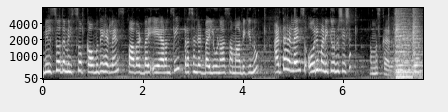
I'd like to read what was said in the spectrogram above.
മിൽസോ ദ മിൽസ് of Kaumudi headlines powered by A R M C presented by Luna സമാപിക്കുന്നു. അടുത്ത ഹെഡ്ലൈൻസ് ഒരു മണിക്കൂറിന് ശേഷം നമസ്കാരം.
